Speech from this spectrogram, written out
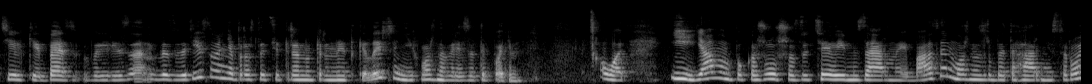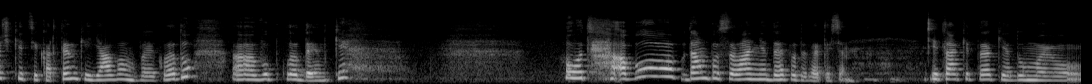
тільки без, виріза, без вирізування. Просто ці 3 на 3 нитки лишені, їх можна вирізати потім. От. І я вам покажу, що з цієї мізерної бази можна зробити гарні сорочки. Ці картинки я вам викладу в обкладинки. От, або дам посилання, де подивитися. І так, і так, я думаю,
